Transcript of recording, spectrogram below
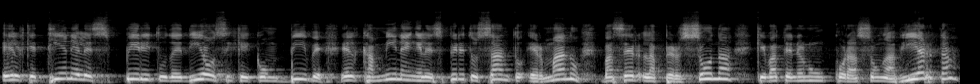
El que tiene el Espíritu de Dios y que convive, él camina en el Espíritu Santo, hermano, va a ser la persona que va a tener un corazón abierta,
